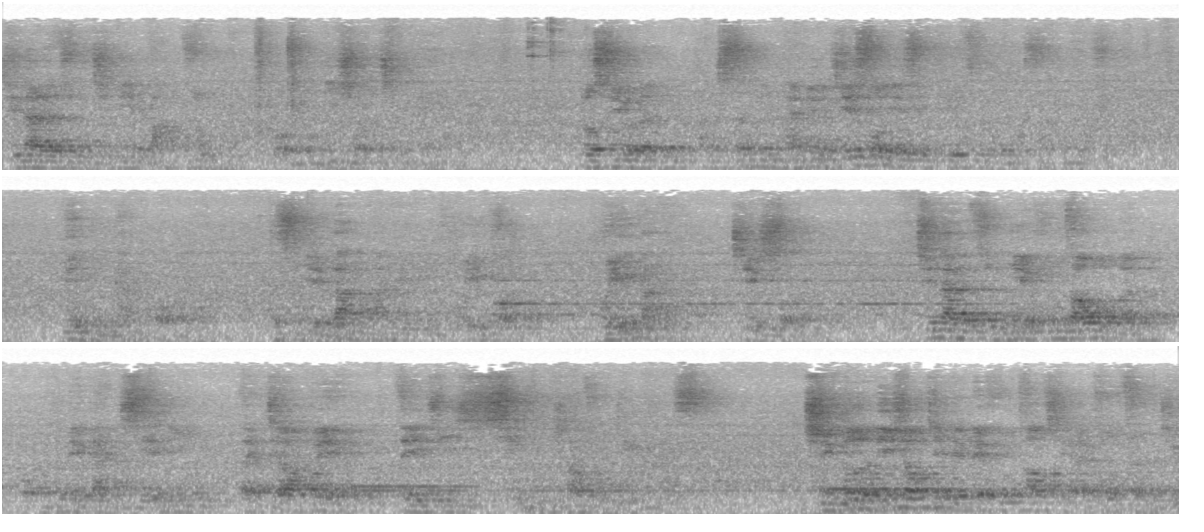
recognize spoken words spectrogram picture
亲爱的主，请你帮助我们弟兄姐妹，若是有人他的生命还没有接受耶稣基督的圣工，愿你感动他，是也让他愿意悔改、悔改、接受。亲爱的主，你也呼召我们，我们特别感谢你在教会这一季。小主，你开始。许多的弟兄姐妹被呼召起来做拯救，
